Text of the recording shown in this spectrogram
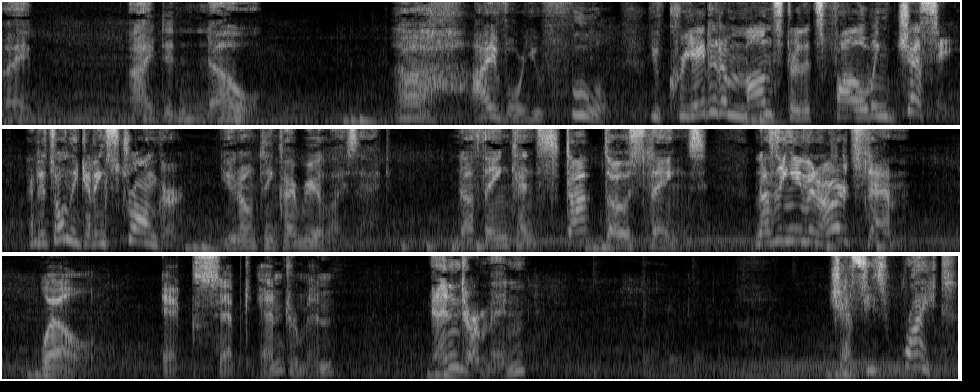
I... I didn't know. Ah, Ivor, you fool. You've created a monster that's following Jesse, and it's only getting stronger. You don't think I realize that? Nothing can stop those things! Nothing even hurts them! Well, except Enderman. Enderman? Jesse's right.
